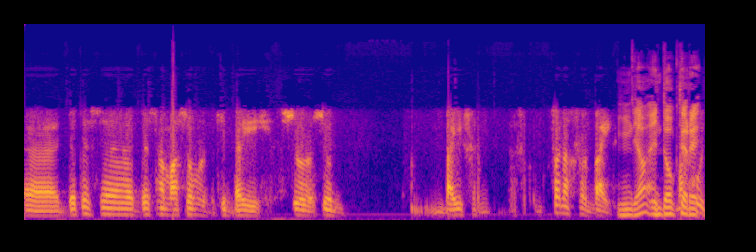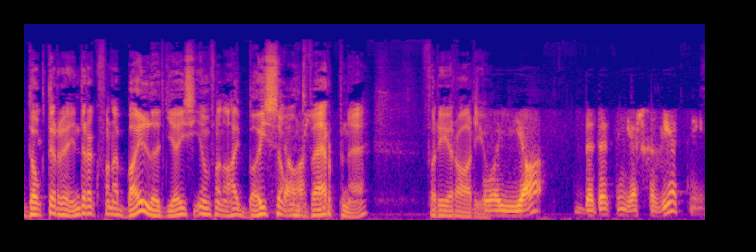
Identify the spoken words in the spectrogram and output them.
Uh dit is 'n uh, dis nou maar so 'n bietjie by so so by ver, vinnig verby. Ja, en dokter dokter Hendrik van der Byl het jy's een van daai buise ja, ontwerp, né, vir die radio. O ja, dit het nie eers geweet nie.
